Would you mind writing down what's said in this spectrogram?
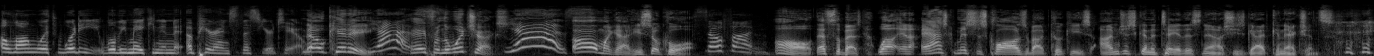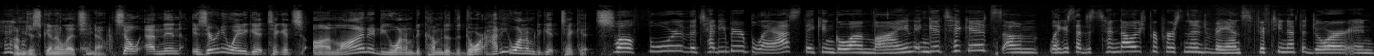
along with Woody. Will be making an appearance this year too. No kitty. Yes. Hey, from the Woodchucks. Yes. Oh my God, he's so cool. So fun. Oh, that's the best. Well, and ask Mrs. Claus about cookies. I'm just going to tell you this now. She's got connections. I'm just going to let you know. So, and then is there any way to get tickets online or do you want them to come to the door? How do you want them to get tickets? Well, for the Teddy Bear Blast, they can go online and get tickets. Um, like I said, it's ten dollars per person in advance, fifteen at the door, and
